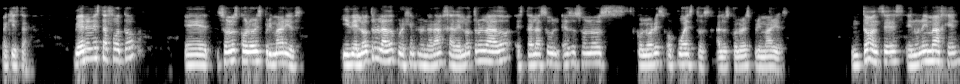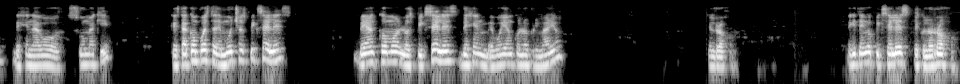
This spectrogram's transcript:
Aquí está. Vean en esta foto, eh, son los colores primarios. Y del otro lado, por ejemplo, naranja, del otro lado está el azul. Esos son los colores opuestos a los colores primarios. Entonces, en una imagen, dejen hago zoom aquí, que está compuesta de muchos píxeles, vean cómo los píxeles, dejen, me voy a un color primario, el rojo. Aquí tengo píxeles de color rojo.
